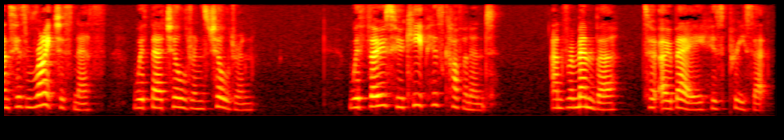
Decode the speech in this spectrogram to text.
and his righteousness with their children's children with those who keep his covenant and remember to obey his precepts.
